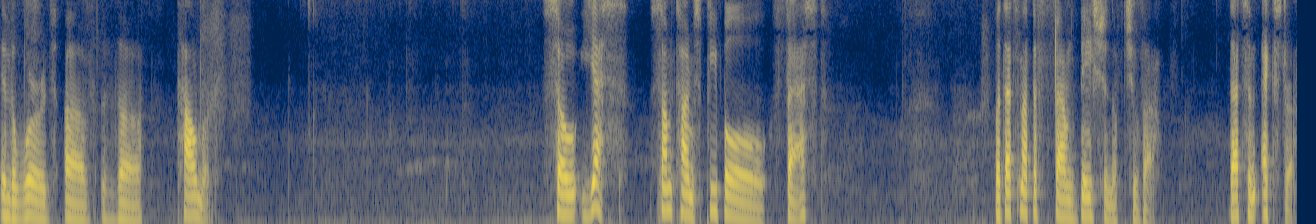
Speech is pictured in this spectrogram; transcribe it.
in the words of the Talmud. So, yes, sometimes people fast, but that's not the foundation of tshuva. That's an extra.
